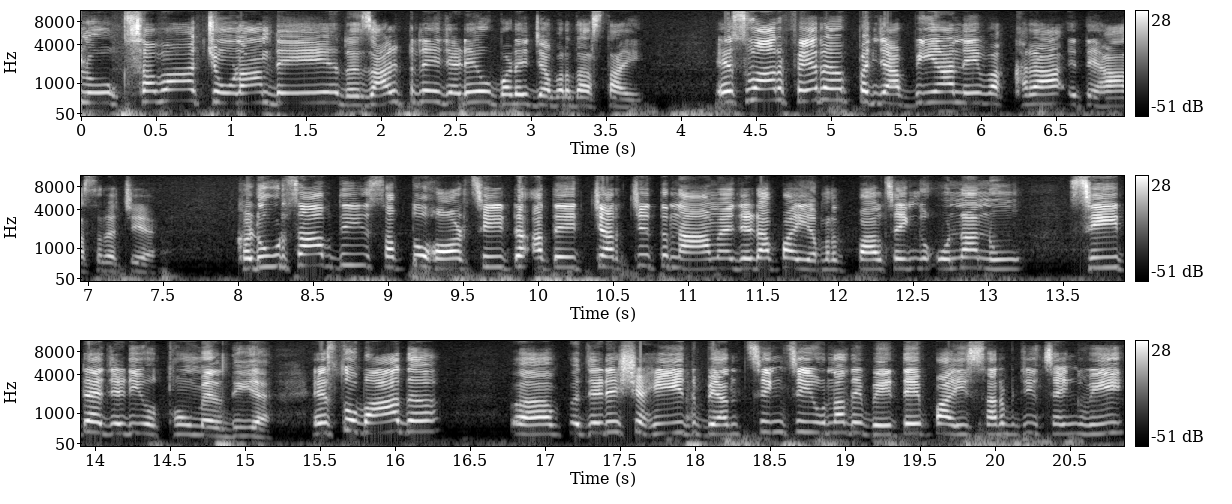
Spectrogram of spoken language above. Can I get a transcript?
ਲੋਕ ਸਭਾ ਚੋਣਾਂ ਦੇ ਰਿਜ਼ਲਟ ਨੇ ਜਿਹੜੇ ਉਹ ਬੜੇ ਜ਼ਬਰਦਸਤ ਆਏ। ਇਸ ਵਾਰ ਫਿਰ ਪੰਜਾਬੀਆਂ ਨੇ ਵੱਖਰਾ ਇਤਿਹਾਸ ਰਚਿਆ। ਖਡੂਰ ਸਾਹਿਬ ਦੀ ਸਭ ਤੋਂ ਹੌਟ ਸੀਟ ਅਤੇ ਚਰਚਿਤ ਨਾਮ ਹੈ ਜਿਹੜਾ ਭਾਈ ਅਮਰਤਪਾਲ ਸਿੰਘ, ਉਹਨਾਂ ਨੂੰ ਸੀਟ ਹੈ ਜਿਹੜੀ ਉੱਥੋਂ ਮਿਲਦੀ ਹੈ। ਇਸ ਤੋਂ ਬਾਅਦ ਜਿਹੜੇ ਸ਼ਹੀਦ ਬੇਅੰਤ ਸਿੰਘ ਸੀ, ਉਹਨਾਂ ਦੇ ਬੇਟੇ ਭਾਈ ਸਰਬਜੀਤ ਸਿੰਘ ਵੀ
